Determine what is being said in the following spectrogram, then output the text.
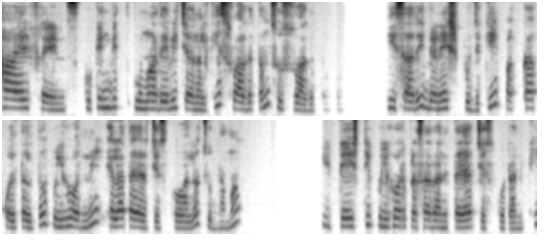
Hi friends cooking with Umadevi ఛానల్కి స్వాగతం సుస్వాగతం. ఈసారి గణేష్ పూజకి పక్కా కొలతలతో పులిహోరని ఎలా తయారు చేసుకోవాలో చూద్దామా? ఈ టేస్టీ పులిహోర ప్రసాదాన్ని తయారు చేసుకోవడానికి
